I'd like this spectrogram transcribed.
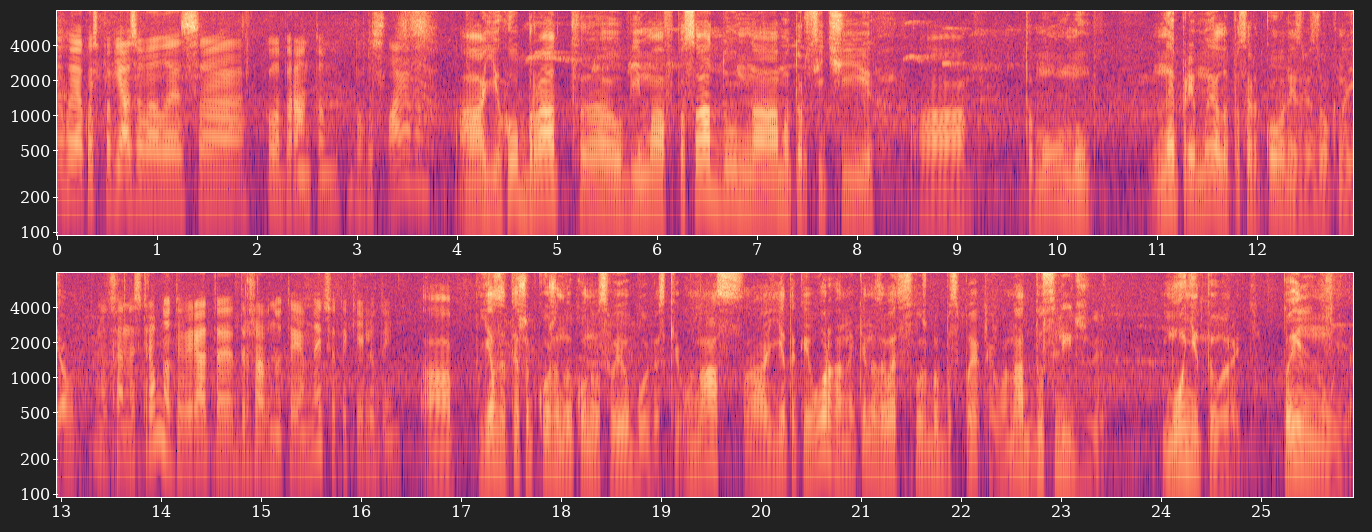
Його якось пов'язували з е, колаборантом Богуслаєвим. А його брат е, обіймав посаду на моторсічі, тому ну, не прямий, але посередкований зв'язок наявний. Ну це не стрьомно довіряти державну таємницю такій людині. А я за те, щоб кожен виконував свої обов'язки. У нас є такий орган, який називається Служба безпеки. Вона досліджує, моніторить, пильнує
